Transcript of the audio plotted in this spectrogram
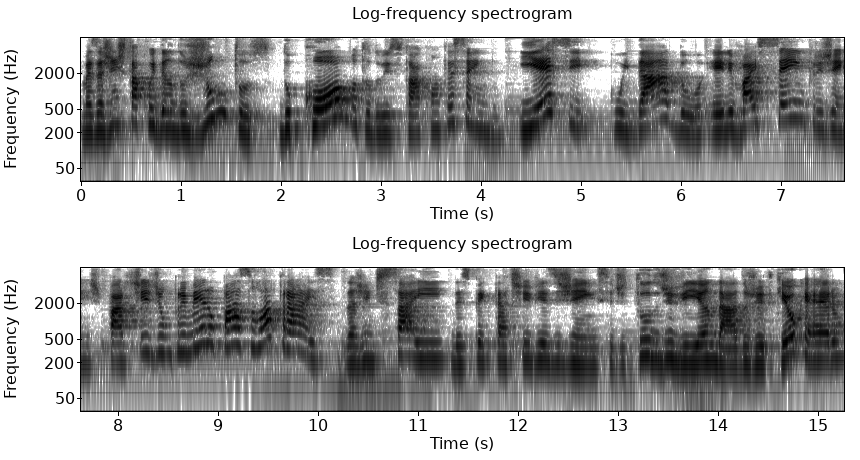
mas a gente está cuidando juntos do como tudo isso está acontecendo. E esse cuidado, ele vai sempre, gente, partir de um primeiro passo lá atrás, da gente sair da expectativa e exigência de tudo devia andar do jeito que eu quero,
